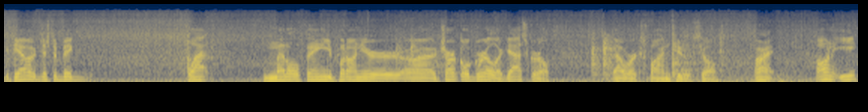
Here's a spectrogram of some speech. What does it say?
If you have just a big flat metal thing you put on your uh, charcoal grill or gas grill. That works fine too. So, all right, I want to eat,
